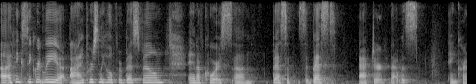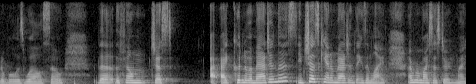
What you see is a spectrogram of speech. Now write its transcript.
Uh, I think secretly, uh, I personally hope for best film, and of course, um, best best actor. That was incredible as well. So, the the film just I, I couldn't have imagined this. You just can't imagine things in life. I remember my sister, my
